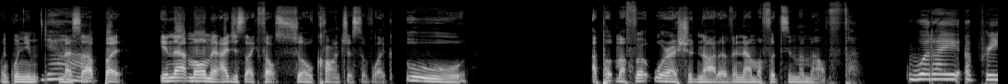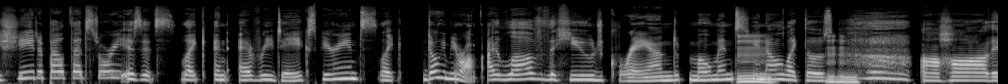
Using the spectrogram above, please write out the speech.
like when you mess up but in that moment i just like felt so conscious of like ooh i put my foot where i should not have and now my foot's in my mouth What I appreciate about that story is it's like an everyday experience. Like, don't get me wrong, I love the huge grand moments, you Mm. know, like those Mhm. aha, the,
